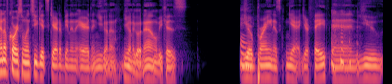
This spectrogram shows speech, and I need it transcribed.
And of course, once you get scared of being in the air, then you're gonna you're gonna go down because your brain is yeah, your faith and you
